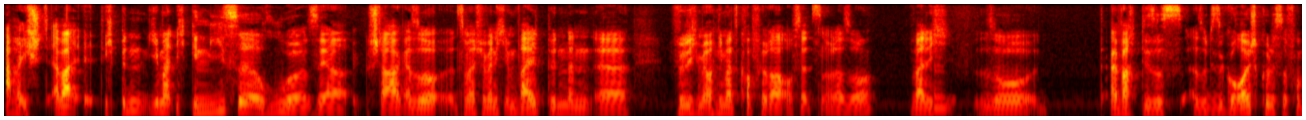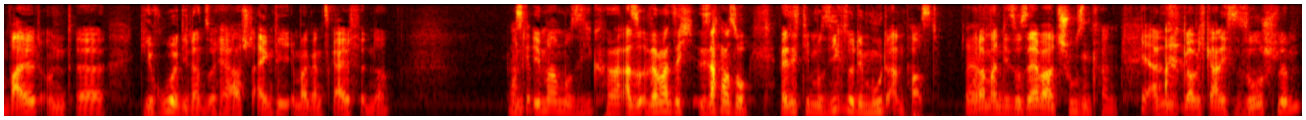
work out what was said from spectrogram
aber ich, aber ich bin jemand, ich genieße Ruhe sehr stark. Also zum Beispiel, wenn ich im Wald bin, dann äh, würde ich mir auch niemals Kopfhörer aufsetzen oder so, weil ich mhm. so einfach dieses, also diese Geräuschkulisse vom Wald und äh, die Ruhe, die dann so herrscht, eigentlich immer ganz geil finde. Und immer Musik hören. Also wenn man sich, ich sag mal so, wenn sich die Musik so dem Mut anpasst, ja. oder man die so selber choosen kann. Ja. Dann ist es, glaube ich, gar nicht so schlimm.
